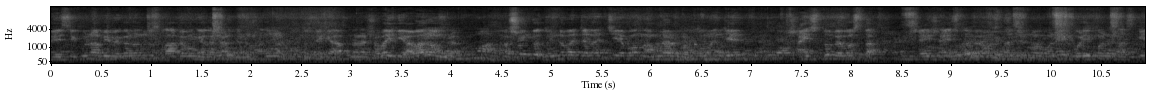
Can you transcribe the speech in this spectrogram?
এবং ধন্যবাদ জানাচ্ছি এবং বর্তমান যে স্বাস্থ্য ব্যবস্থা, সেই স্বাস্থ্য ব্যবস্থার জন্য অনেক গরিব মানুষ আজকে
